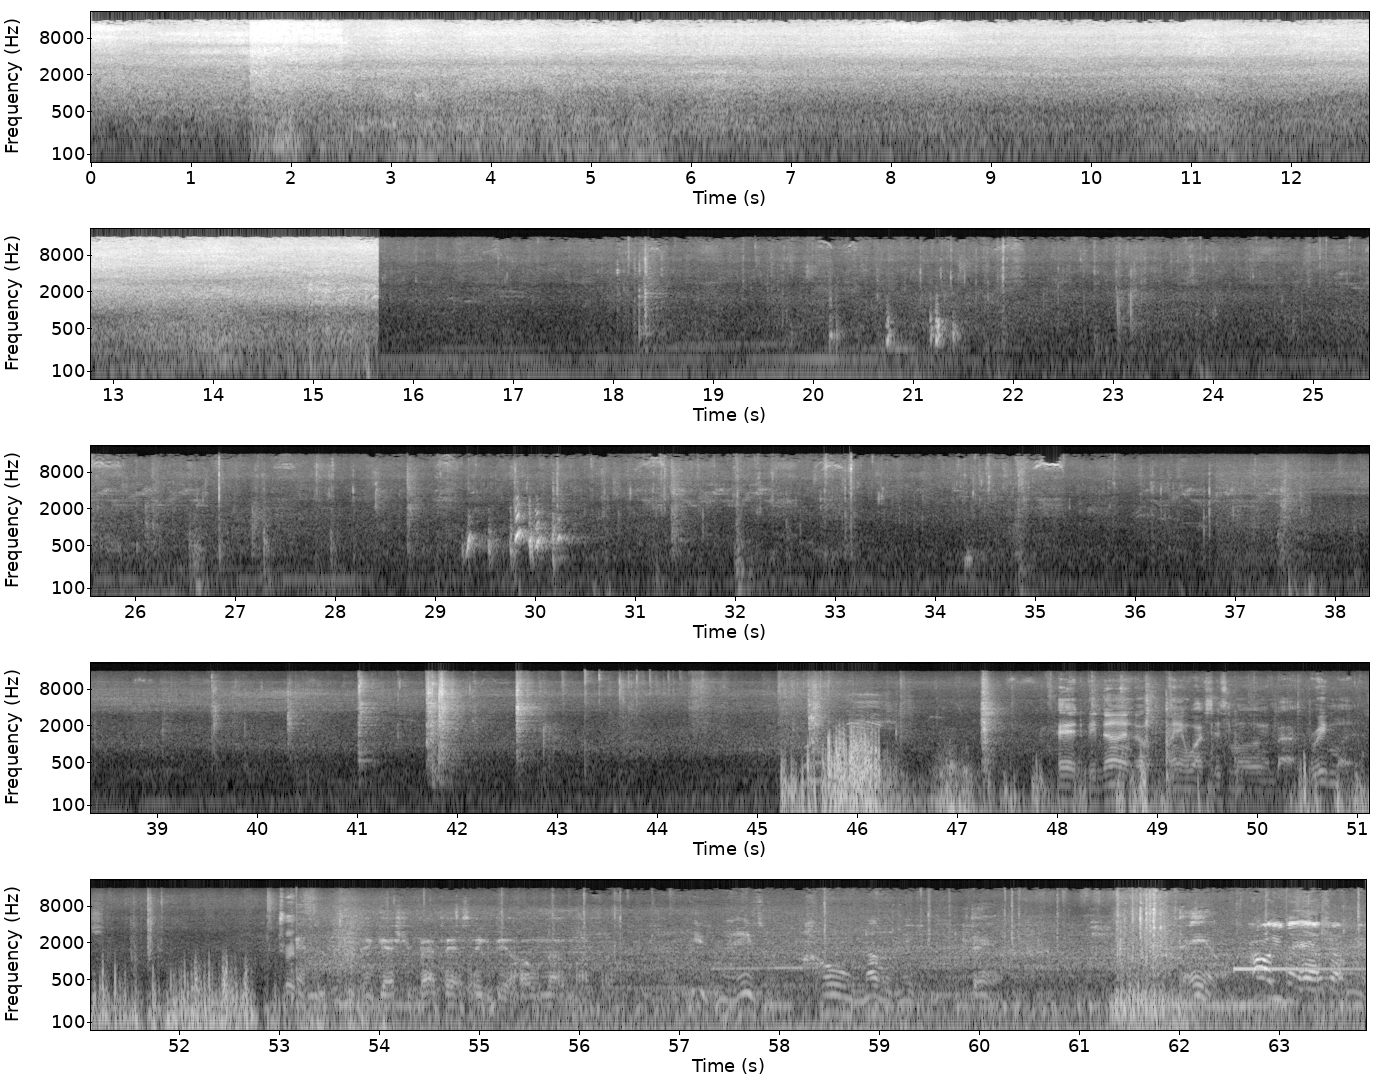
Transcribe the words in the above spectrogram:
done though. I ain't watched this movie in about three months. Trick. That gastric bypass, he could be a whole nother motherfucker. He man, he's a whole nother nigga. Damn. Damn. Oh, you can ass out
